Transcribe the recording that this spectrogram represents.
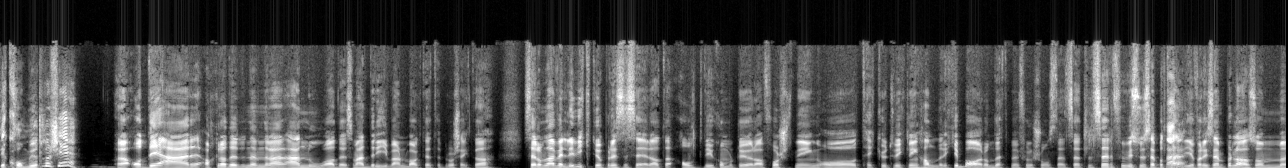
Det kommer jo til å skje! Ja, og det er, akkurat det du nevner her, er noe av det som er driveren bak dette prosjektet. Selv om det er veldig viktig å presisere at alt vi kommer til å gjøre av forskning og tech-utvikling, handler ikke bare om dette med funksjonsnedsettelser. For hvis du ser på. Terje, for eksempel, da, som,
